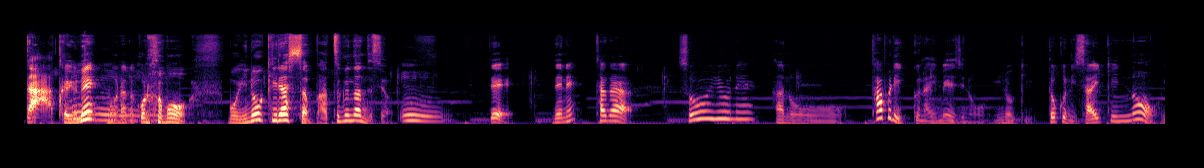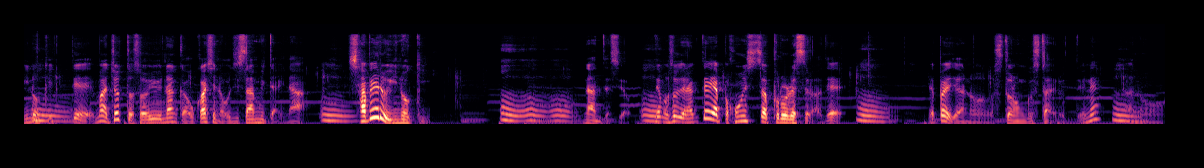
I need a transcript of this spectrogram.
だーとか言うね、うんうんうんうんもうなんかこのもうもう猪木らしさ抜群なんですようん。ででねただそういうねあのーパブリックなイメージの猪木特に最近の猪木って、まあちょっとそういうなんかおかしなおじさんみたいなうん。喋る猪木うんうんうん。なんですよ、うん。でもそうじゃなくてやっぱ本質はプロレスラーでうん。やっぱりあのストロングスタイルっていうね、うん。あの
